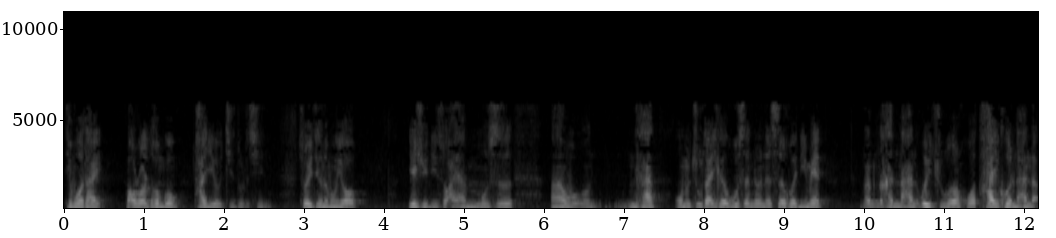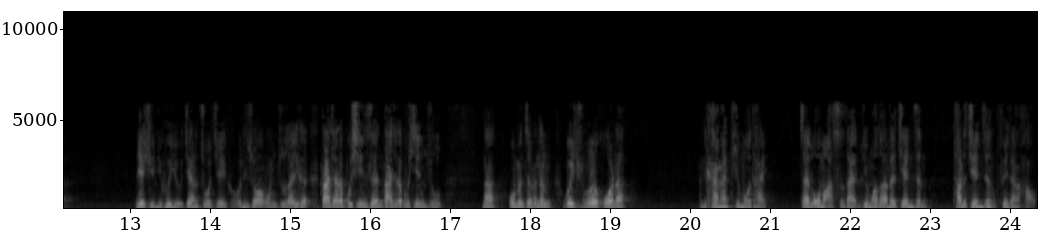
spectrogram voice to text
提摩太保罗的同工，他也有基督的心。所以听众朋友，也许你说：“哎呀，牧师啊，我你看我们住在一个无神论的社会里面，那很难为主而活，太困难了。”也许你会有这样的做借口。你说我们住在一个大家都不信神，大家都不信主，那我们怎么能为主而活呢？你看看提摩太在罗马时代，提摩太的见证，他的见证非常好，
